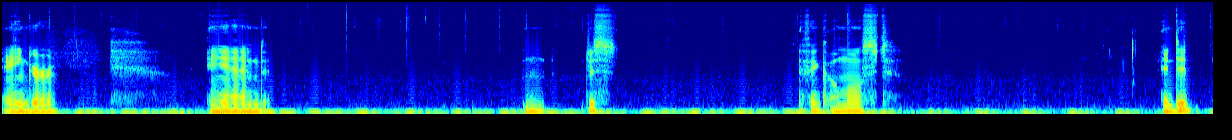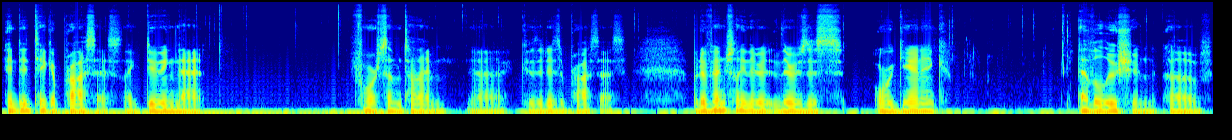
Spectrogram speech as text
anger and just I think almost it did it did take a process like doing that for some time because uh, it is a process. But eventually there there's this organic evolution of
